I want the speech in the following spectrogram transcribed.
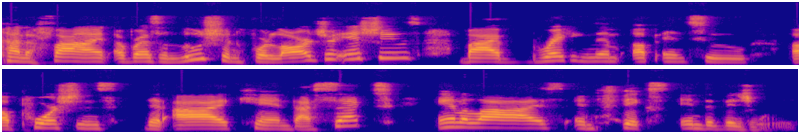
kind of find a resolution for larger issues by breaking them up into uh, portions that I can dissect, analyze, and fix individually.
